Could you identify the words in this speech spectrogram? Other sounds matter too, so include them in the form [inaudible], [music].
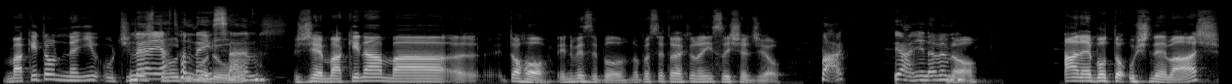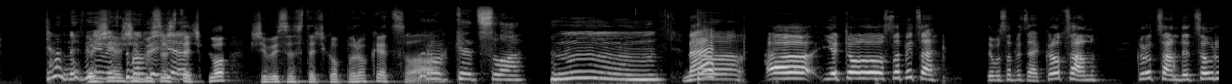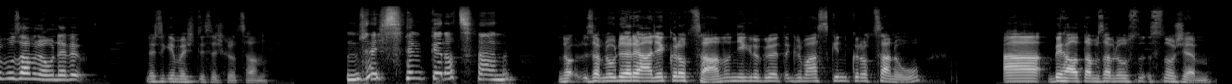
Maki to není určitě Ne, z já toho to důvodu, nejsem. že Makina má uh, toho, invisible, no prostě to, jak to není slyšet, že jo? Fakt? Já ani nevím. No. A nebo to už nemáš, Já nevím, takže jak to že by se teďko, že by se teďko prokecla. Prokecla. Hmm. Ne, To... uh, je to slepice. Nebo slepice, krocan. Krocan, jde celou dobu za mnou, nevím. Neříkejme, že ty jsi krocan. Nejsem krocan. No, za mnou jde reálně krocan, někdo, kdo, je, kdo má skin krocanu. A běhal tam za mnou s, s nožem.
